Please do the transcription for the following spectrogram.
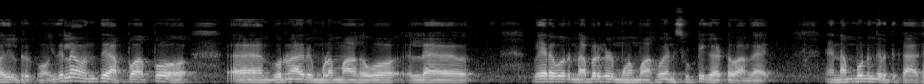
பதில் இருக்கும். இதெல்லாம் வந்து அப்போ அப்போது குருநாதர் மூலமாகவோ இல்லை வேற ஒரு நபர்கள் மூலமாகவோ என்னை சுட்டி காட்டுவாங்க. நம்பணுங்கிறதுக்காக.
